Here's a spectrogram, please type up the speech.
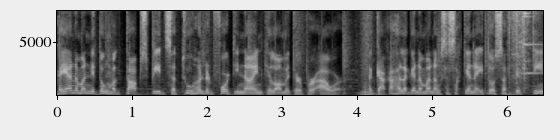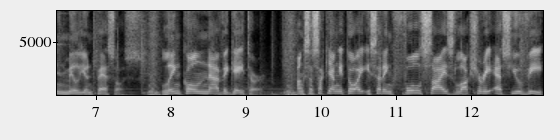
Kaya naman nitong mag-top speed sa 249 km per hour. Nagkakahalaga naman ang sasakyan na ito sa 15 million pesos. Lincoln Navigator ang sasakyang ito ay isa ring full-size luxury SUV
